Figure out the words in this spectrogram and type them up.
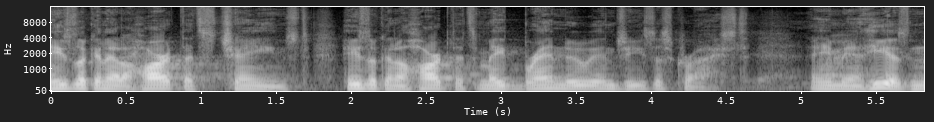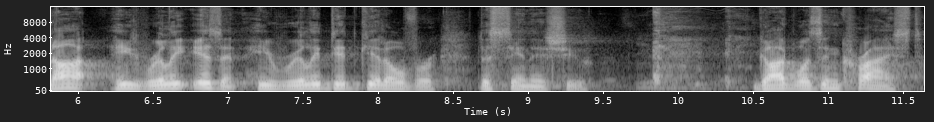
He's looking at a heart that's changed. He's looking at a heart that's made brand new in Jesus Christ. Amen. He is not, he really isn't. He really did get over the sin issue. God was in Christ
